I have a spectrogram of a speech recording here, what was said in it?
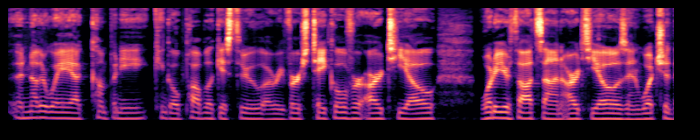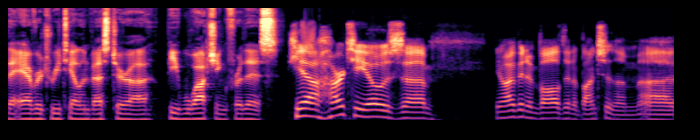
Another way a company can go public is through a reverse takeover RTO. What are your thoughts on RTOs and what should the average retail investor uh, be watching for this? Yeah, RTOs, um, you know, I've been involved in a bunch of them. Uh,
